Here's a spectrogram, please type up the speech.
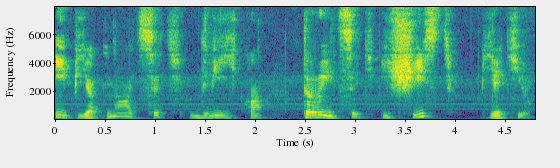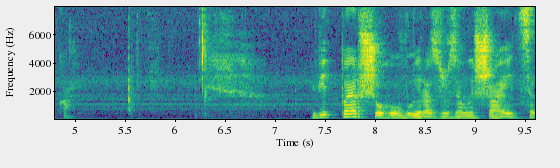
і 15 двійка, 30 і 6 п'ятірка. Від першого виразу залишається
